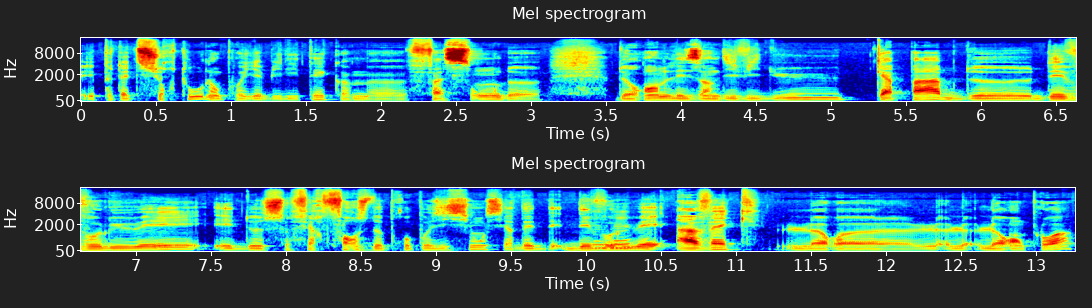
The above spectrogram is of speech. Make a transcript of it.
et peut-être surtout l'employabilité comme façon de, de, rendre les individus capables d'évoluer et de se faire force de proposition, c'est-à-dire d'évoluer mhm. avec leur, leur emploi.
